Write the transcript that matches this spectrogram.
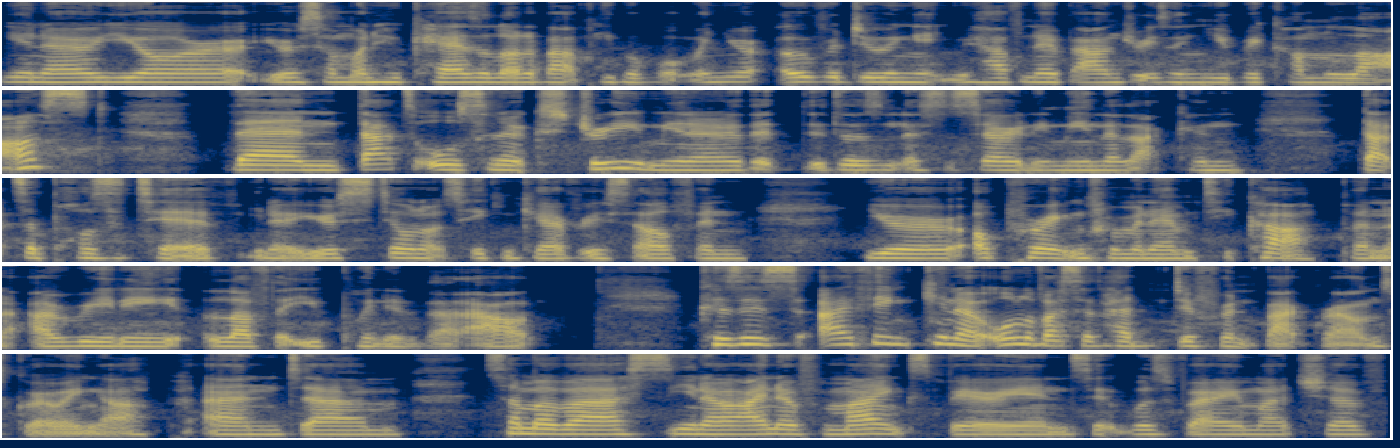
you know you're you're someone who cares a lot about people. But when you're overdoing it you have no boundaries and you become lost then that's also an extreme you know that it doesn't necessarily mean that that can that's a positive. You know you're still not taking care of yourself and you're operating from an empty cup. And i really love that you pointed that out because it's i think you know all of us have had different backgrounds growing up and um, some of us you know i know from my experience it was very much of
